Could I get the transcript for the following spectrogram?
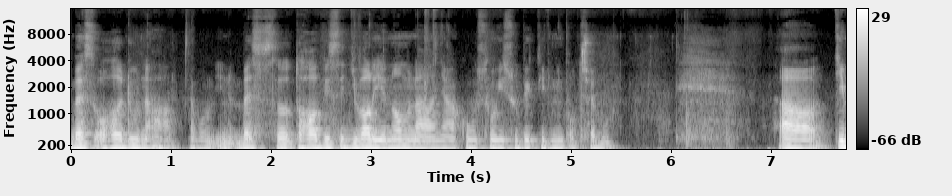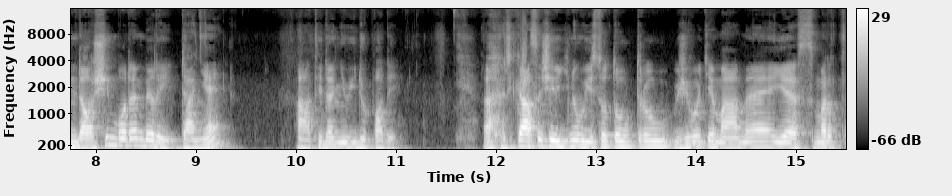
bez ohledu na, nebo bez toho, aby se dívali jenom na nějakou svoji subjektivní potřebu. A tím dalším bodem byly daně a ty daňové dopady. Říká se, že jedinou jistotou, kterou v životě máme, je smrt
